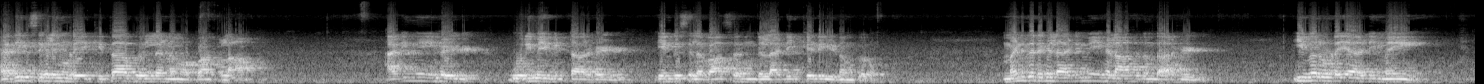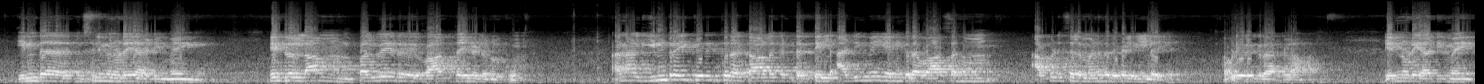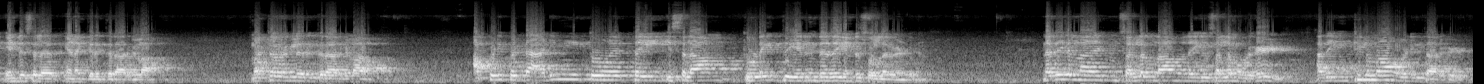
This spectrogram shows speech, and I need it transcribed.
ஹதீஸ்களினுடைய கிதாபுகளில் நம்ம பார்க்கலாம். அடிமைகள் உரிமை விட்டார்கள். என்று சில வாசகங்கள் அடிக்கடி இடம்பெறும். மனிதர்கள் அடிமைகளாக இருந்தார்கள் இவருடைய அடிமை இந்த முஸ்லிமினுடைய அடிமை என்றெல்லாம் பல்வேறு வார்த்தைகள் இருக்கும். ஆனால் இன்றைக்கு இருக்கிற காலகட்டத்தில் அடிமை என்கிற வாசகம் அப்படி சில மனிதர்கள் இல்லை. அப்படி இருக்கிறார்களா? என்னுடைய அடிமை என்று சிலர் எனக்கு இருக்கிறார்களா? மற்றவர்கள் இருக்கிறார்களா? அப்படிப்பட்ட அடிமைத்துவத்தை இஸ்லாம் துடைத்து எரிந்தது என்று சொல்ல வேண்டும். நபிகள் நாயகம் சல்லல்லாம் அலைஹி அவர்கள் அதை முற்றிலுமாக ஒழித்தார்கள்.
